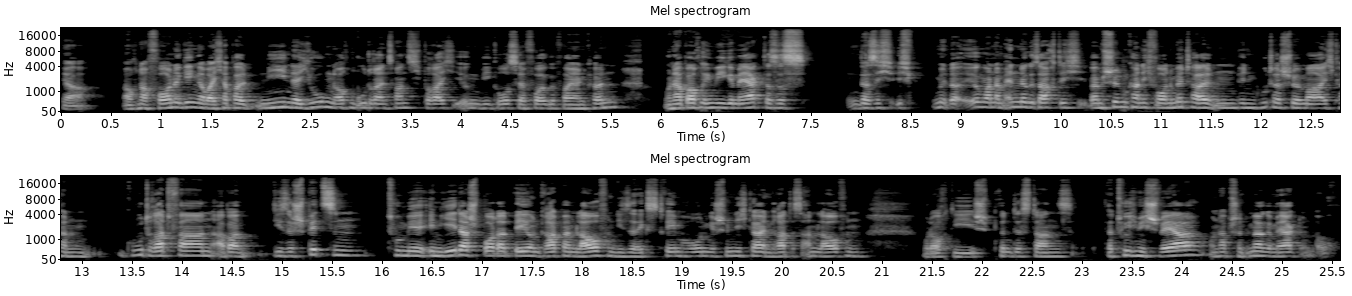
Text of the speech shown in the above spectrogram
ja, auch nach vorne ging. Aber ich habe halt nie in der Jugend, auch im U23-Bereich, irgendwie große Erfolge feiern können. Und habe auch irgendwie gemerkt, dass es dass ich, ich mit, irgendwann am Ende gesagt, ich beim Schwimmen kann ich vorne mithalten, bin ein guter Schwimmer, ich kann gut Radfahren, aber diese Spitzen tun mir in jeder Sportart weh und gerade beim Laufen, diese extrem hohen Geschwindigkeiten, gerade das Anlaufen oder auch die Sprintdistanz, da tue ich mich schwer und habe schon immer gemerkt und auch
